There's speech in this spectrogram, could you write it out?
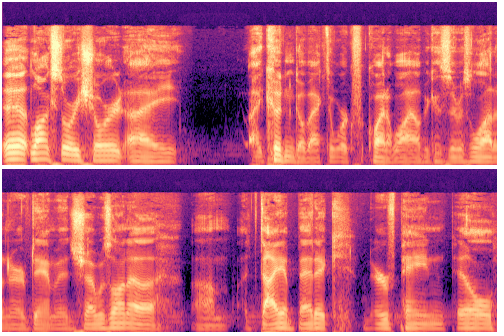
Uh, long story short, I I couldn't go back to work for quite a while because there was a lot of nerve damage. I was on a, um, a diabetic nerve pain pill,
